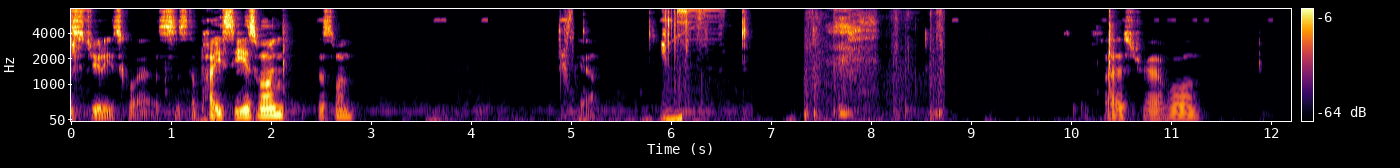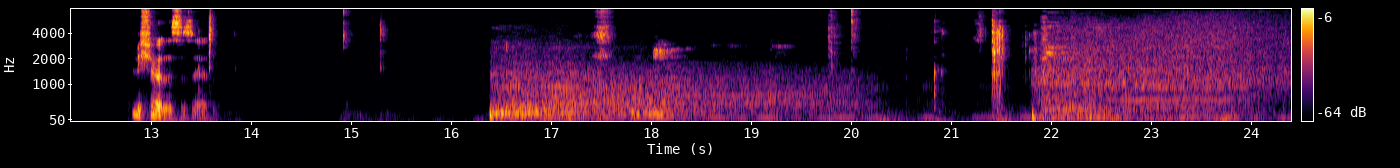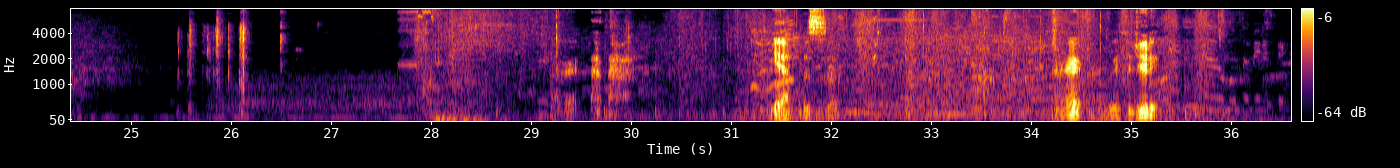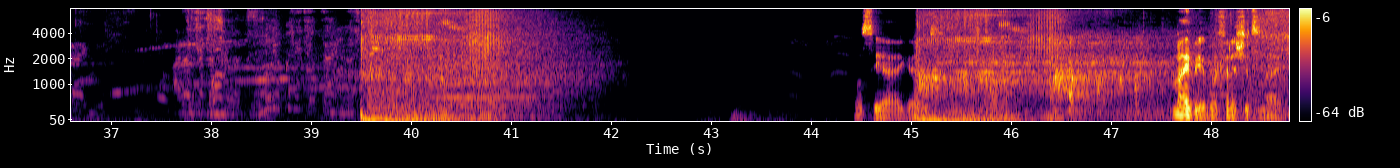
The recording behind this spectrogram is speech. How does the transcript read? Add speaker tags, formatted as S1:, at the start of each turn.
S1: is Judy's class? Is the Pisces one? This one? Yeah. Fast travel. Pretty sure this is it. Judy. We'll see how it goes. Might be able to finish it tonight.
